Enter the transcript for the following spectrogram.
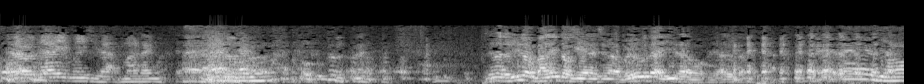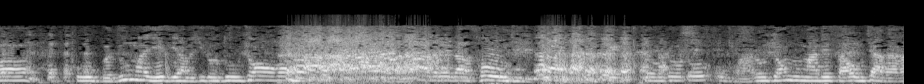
ကျွန်တော်အများကြီးမရှိတာအမှန်တိုင်းပါ။ ကျွန်တော်တတိတော့မလေးတော့ကြရတယ်ကျွန်တော်ဘယ်လိုသက်ရေးထားတာပေါ့ခင်ဗျာလို့အဲဗျာဟိုဘယ်သူမှရေးစရာမရှိတော့သူချောင်းအဲ့ဒါကဖုံးကြည့်တို့တို့တို့ဘာလို့ကြောင်းသူမလေးစာအုပ်ကြတာက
